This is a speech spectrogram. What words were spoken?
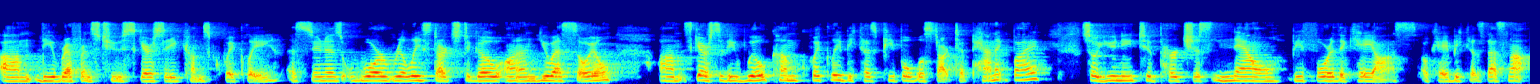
um, the reference to scarcity comes quickly. As soon as war really starts to go on U.S. soil, um, scarcity will come quickly because people will start to panic buy. So you need to purchase now before the chaos, okay? Because that's not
